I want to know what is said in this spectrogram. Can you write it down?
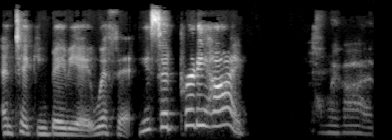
and taking baby A with it? He said, pretty high. Oh my God.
